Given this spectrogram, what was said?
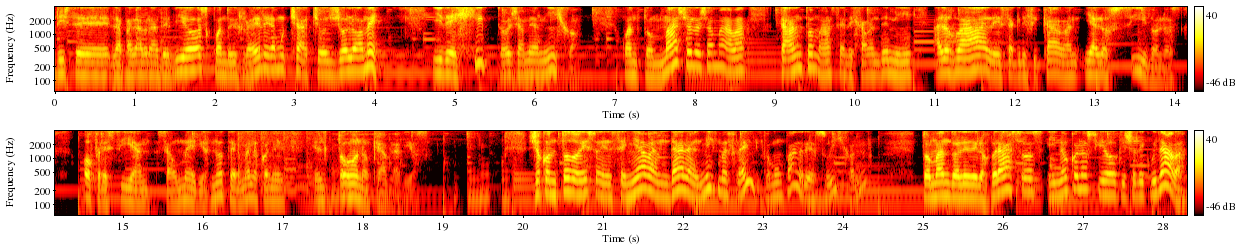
Dice la palabra de Dios, cuando Israel era muchacho, yo lo amé, y de Egipto llamé a mi hijo. Cuanto más yo lo llamaba, tanto más se alejaban de mí, a los baales sacrificaban y a los ídolos ofrecían saumerios. Note, hermanos, con el, el tono que habla Dios. Yo con todo eso enseñaba a andar al mismo Efraín, como un padre a su hijo, ¿no? Tomándole de los brazos y no conoció que yo le cuidaba.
